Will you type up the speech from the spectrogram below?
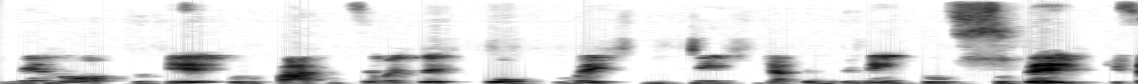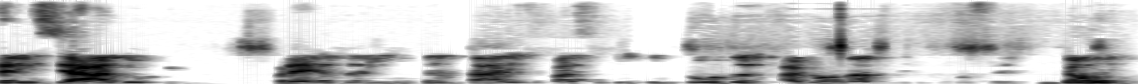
menor do que o impacto que você vai ter com uma equipe de atendimento super diferenciado, que preza em encantar esse paciente em toda a jornada dele com você. Então,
